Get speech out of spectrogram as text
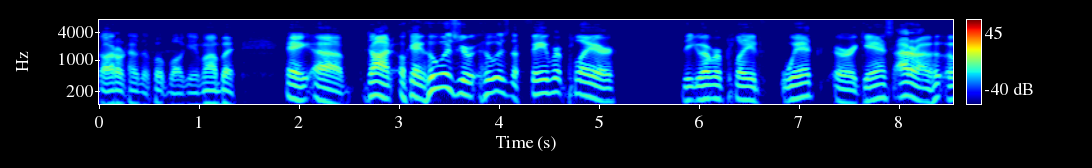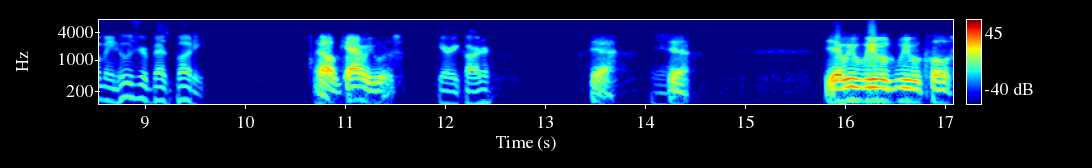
Oh, I don't have the football game on, but hey, uh, Don. Okay, who was your who was the favorite player that you ever played with or against? I don't know. I mean, who's your best buddy? Oh, Gary was. Gary Carter. Yeah, yeah, yeah. We we were we were close.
